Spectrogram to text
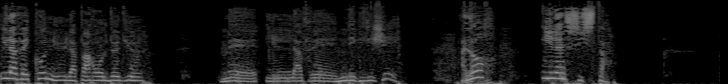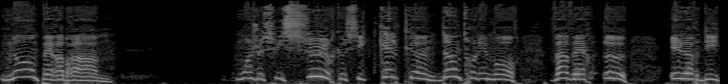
il avait connu la parole de Dieu, mais il l'avait négligée. Alors il insista. Non, père Abraham, moi je suis sûr que si quelqu'un d'entre les morts va vers eux et leur dit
